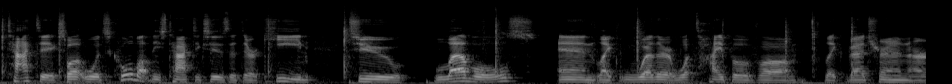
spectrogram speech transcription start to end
tactics. But what's cool about these tactics is that they're keyed to levels and like whether what type of um, like veteran or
